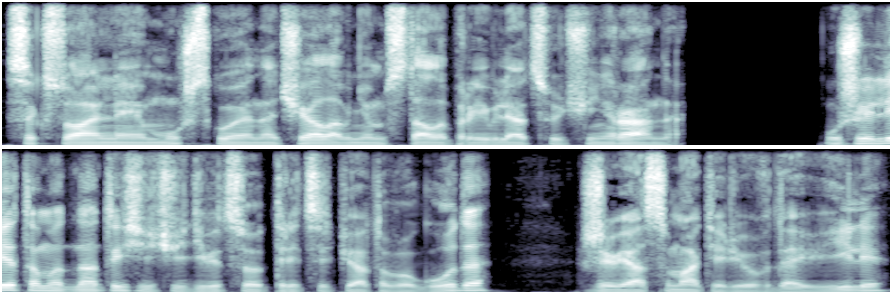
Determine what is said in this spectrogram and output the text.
Сексуальное мужское начало в нем стало проявляться очень рано. Уже летом 1935 года, живя с матерью в Давиле,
